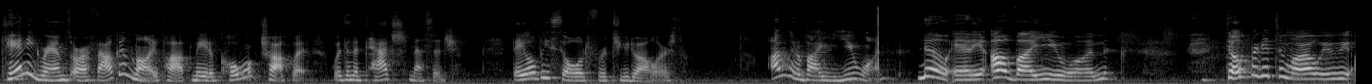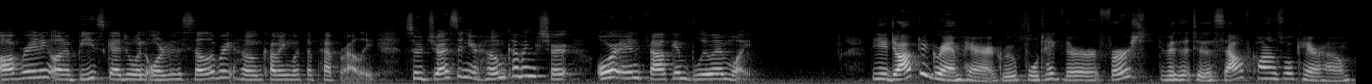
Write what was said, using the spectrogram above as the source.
Candygrams are a Falcon lollipop made of Colebrook chocolate with an attached message. They will be sold for $2. I'm going to buy you one. No, Annie, I'll buy you one. Don't forget tomorrow we will be operating on a B schedule in order to celebrate homecoming with a pep rally. So dress in your homecoming shirt or in Falcon blue and white. The adopted grandparent group will take their first visit to the South Connellsville Care Home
